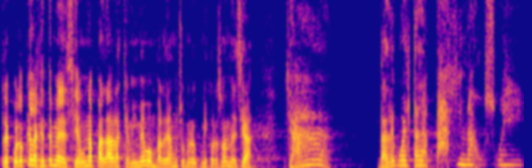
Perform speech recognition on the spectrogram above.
recuerdo que la gente me decía una palabra que a mí me bombardea mucho mi corazón. Me decía, ya, Dale vuelta a la página, Josué.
